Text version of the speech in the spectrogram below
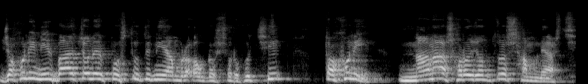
যখনই নির্বাচনের প্রস্তুতি নিয়ে আমরা অগ্রসর হচ্ছি, তখনই নানা ষড়যন্ত্র সামনে আসছে।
